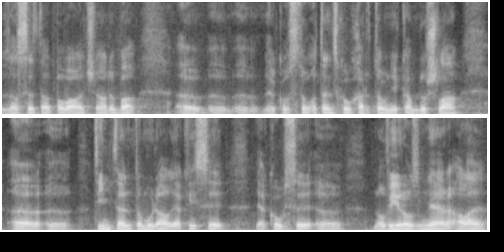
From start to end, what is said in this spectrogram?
zase ta poválečná doba jako s tou atenskou chartou někam došla, tým ten tomu dal jakýsi, jakousi nový rozměr, ale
